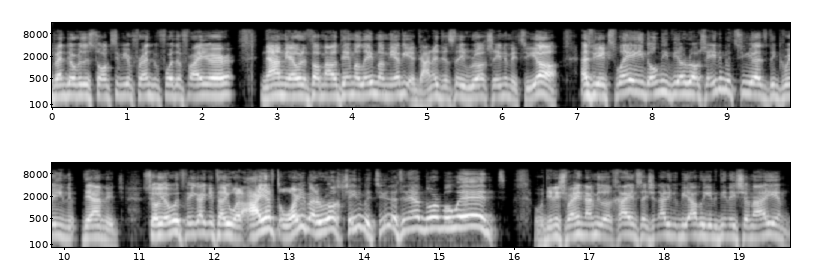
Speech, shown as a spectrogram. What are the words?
bent over the stalks of your friend before the fire. Nami, I would have thought As we explained, only via Ruach Mitzuya is the grain damage. So I would think I can tell you what I have to worry about a Ruach. That's an abnormal wind. So I should not even be obligated to Shemayim.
